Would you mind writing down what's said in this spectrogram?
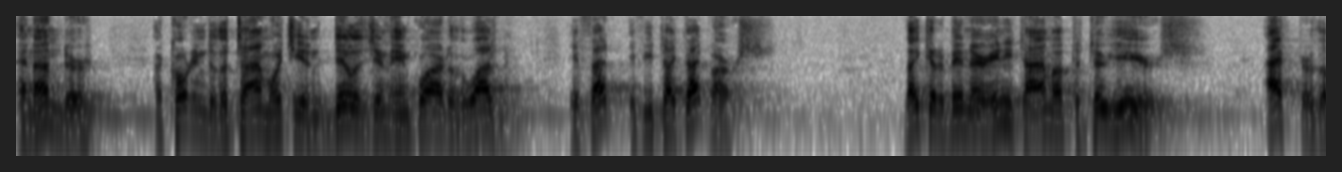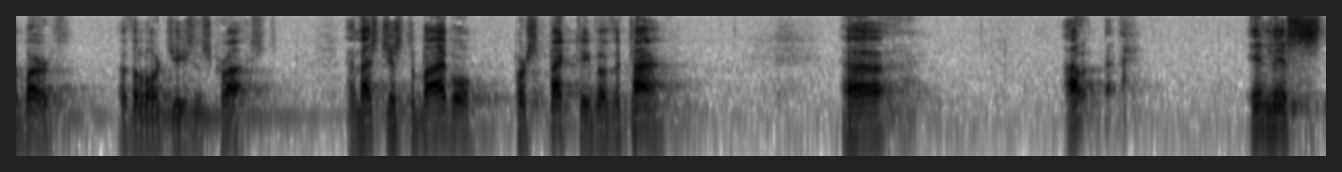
and under, according to the time which he diligently inquired of the wise men. If that, if you take that verse, they could have been there any time up to two years after the birth of the Lord Jesus Christ. And that's just the Bible perspective of the time. Uh, I, in this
